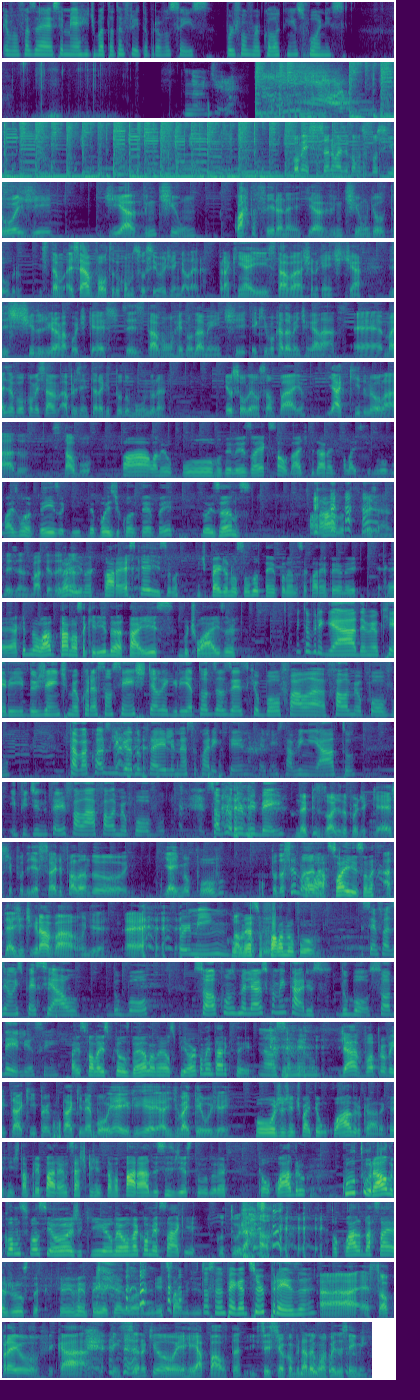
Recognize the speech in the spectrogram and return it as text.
Eu vou fazer a SMR de batata frita pra vocês. Por favor, coloquem os fones. Não, mentira. Começando mais um como se fosse hoje, dia 21, quarta-feira, né? Dia 21 de outubro. Estamos, essa é a volta do como se fosse hoje, hein, galera? Pra quem aí estava achando que a gente tinha desistido de gravar podcast, vocês estavam redondamente, equivocadamente enganados. É, mas eu vou começar apresentando aqui todo mundo, né? Eu sou o Leão Sampaio e aqui do meu lado está o Bo. Fala, meu povo, beleza? Ai, que saudade que dá, né, de falar isso de novo. Mais uma vez aqui, depois de quanto tempo aí? Dois anos? Parado? dois anos, dois anos, bateu dois Por aí, anos. né? Parece que é isso, né? A gente perde a noção do tempo, né, nessa quarentena aí. É, aqui do meu lado tá a nossa querida Thaís Butchweiser. Muito obrigada, meu querido. Gente, meu coração se enche de alegria todas as vezes que o Bo fala, fala meu povo. Tava quase ligando pra ele nessa quarentena, que a gente tava em hiato, e pedindo pra ele falar, fala meu povo, só pra eu dormir bem. No episódio do podcast, poderia só ele falando E aí, meu povo, toda semana. lá, só isso, né? Até a gente gravar um dia. É. Por mim, Começa. Fala Meu Povo. você fazer um especial do Bo, só com os melhores comentários do Bo, só dele, assim. Thaís fala isso porque os dela, né? Os piores comentários que tem. Nossa, é mesmo. Já vou aproveitar aqui e perguntar aqui, né, Bo? E aí, o que, a gente vai ter hoje aí? Pô, hoje a gente vai ter um quadro, cara, que a gente tá preparando. Você acha que a gente tava parado esses dias tudo, né? Que é o quadro cultural do Como Se Fosse Hoje, que o Leão vai começar aqui. Cultural. É o quadro da saia justa, que eu inventei aqui agora, ninguém sabe disso. Tô sendo pegada de surpresa. ah, é só pra eu ficar pensando que eu errei a pauta e que vocês tinham combinado alguma coisa sem mim.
